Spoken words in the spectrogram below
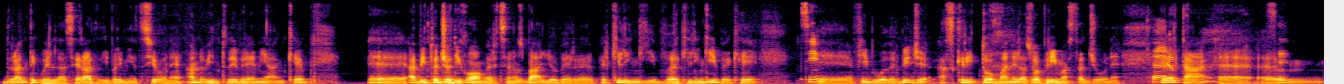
durante quella serata di premiazione hanno vinto dei premi anche, eh, ha vinto Jodie Comer se non sbaglio per, per Killing Eve, Killing Eve che Sì, eh, Phoebe Waller-Bridge ha scritto ma nella sua prima stagione. In certo. realtà eh, Sì. ehm,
